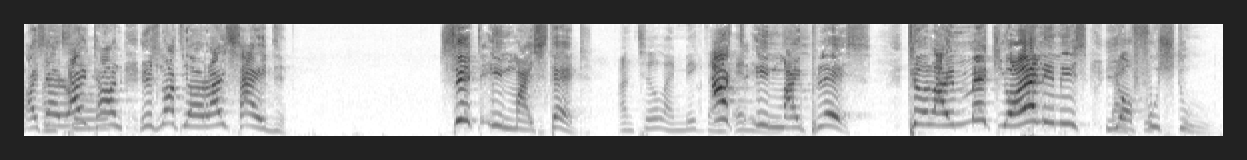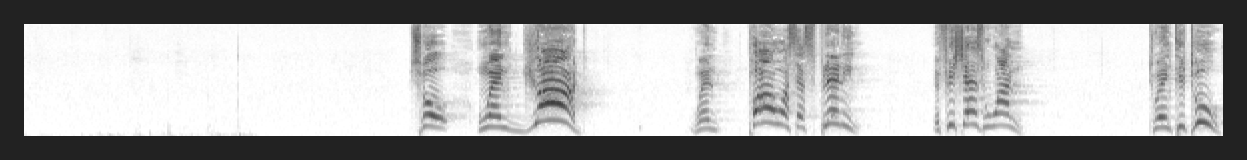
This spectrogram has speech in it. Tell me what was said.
I said, Until- right hand is not your right side. Sit in my stead. until I make thy Act enemies in my place till I make your enemies thy your footstool. So when God, when Paul was explaining Ephesians 1 22,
